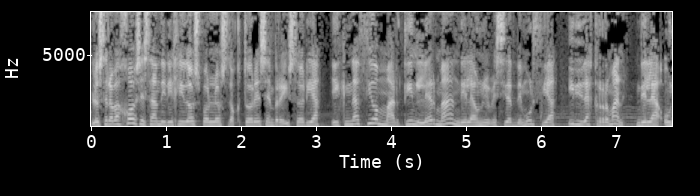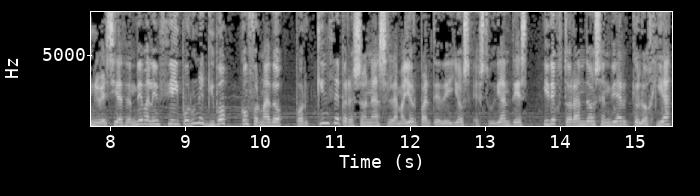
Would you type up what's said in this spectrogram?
Los trabajos están dirigidos por los doctores en prehistoria Ignacio Martín Lerma de la Universidad de Murcia y Didac Román de la Universidad de Valencia y por un equipo conformado por 15 personas, la mayor parte de ellos estudiantes y doctorandos en de arqueología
